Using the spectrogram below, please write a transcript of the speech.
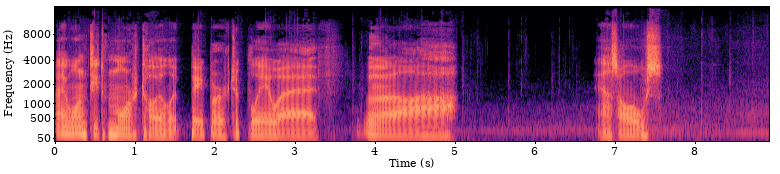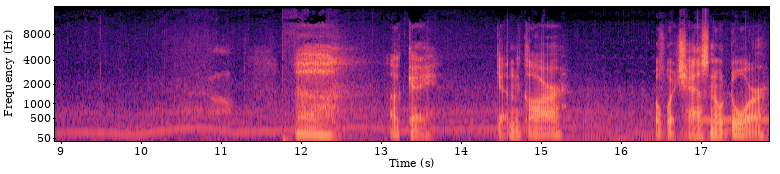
I wanted more toilet paper to play with. Ah. Assholes. Ah. okay. Get in the car, of which has no door.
